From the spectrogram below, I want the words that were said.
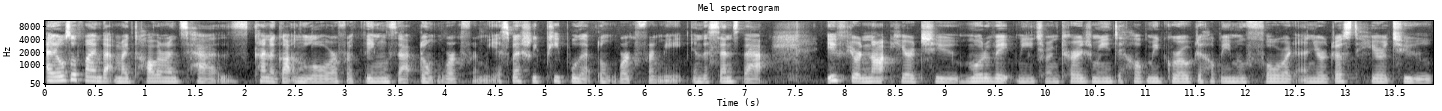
I also find that my tolerance has kind of gotten lower for things that don't work for me, especially people that don't work for me, in the sense that if you're not here to motivate me, to encourage me, to help me grow, to help me move forward, and you're just here to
